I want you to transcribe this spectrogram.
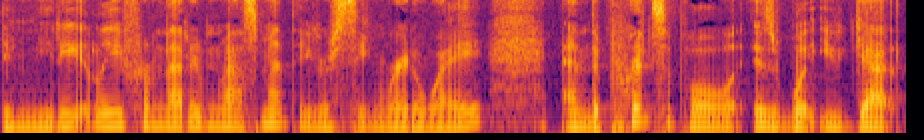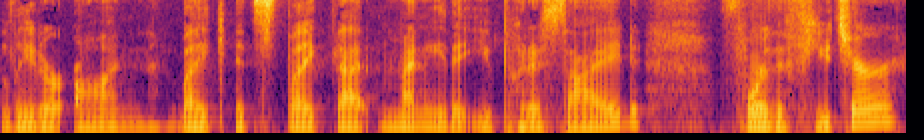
immediately from that investment that you're seeing right away. And the principle is what you get later on. Like, it's like that money that you put aside for the future,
